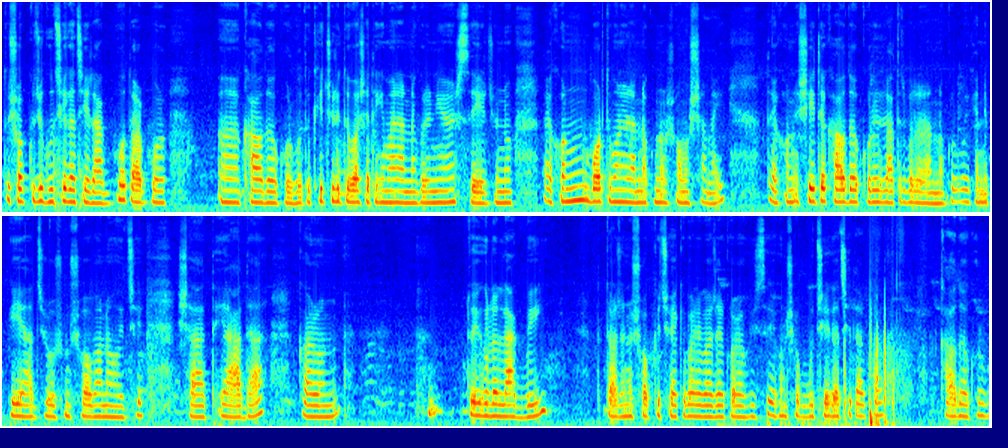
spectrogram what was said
তো সব কিছু গুছিয়ে গাছিয়ে রাখব, তারপর খাওয়া দাওয়া করব। তো খিচুড়ি তো বাসা থেকে মা রান্না করে নিয়ে আসছে, এর জন্য এখন বর্তমানে রান্না কোনো সমস্যা নাই। তো এখন সেটা খাওয়া দাওয়া করে রাতের বেলা রান্না করব। এখানে পেঁয়াজ, রসুন সব আনা হয়েছে, সাথে আদা, কারণ তো এগুলো লাগবেই। তার জন্য সব কিছু একেবারে বাজার করা হয়েছে। এখন সব গুছিয়ে গেছে, তারপর খাওয়া দাওয়া করব।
